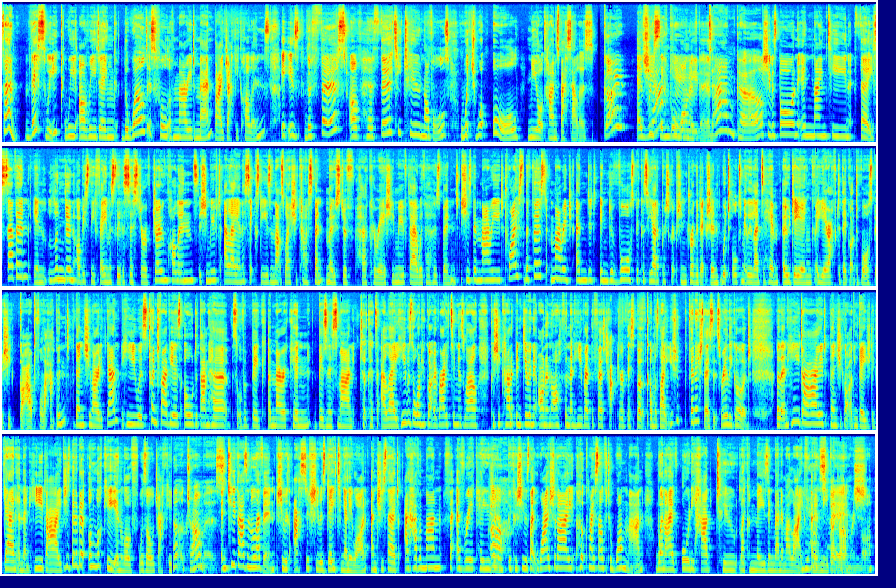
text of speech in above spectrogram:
So, this week we are reading The World is Full of Married Men by Jackie Collins. It is the first of her 32 novels, which were all New York Times bestsellers. Go Every single one of them. Damn, girl. She was born in 1937 in London, obviously famously the sister of Joan Collins. She moved to LA in the 60s and that's where she kind of spent most of her career. She moved there with her husband. She's been married twice. The first marriage ended in divorce because he had a prescription drug addiction, which ultimately led to him ODing a year after they got divorced, but she got out before that happened. Then she married again. He was 25 years older than her, sort of a big American businessman, took her to LA. He was the one who got her writing as well because she kind of been doing it on and off. And then he read the first chapter of this book and was like, You should finish this. It's really good. But then he died. Then she got engaged again. And then he died. She's been a bit unlucky in love, was old Jackie. A dramas. In 2011, she was asked if she was dating anyone, and she said, I have a man for every occasion Oh. because she was like, Why should I hook myself to one man when I've already had two like amazing men in my life? I don't Yes, need that drama anymore.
